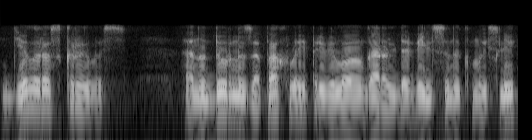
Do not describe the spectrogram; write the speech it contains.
Дело раскрылось. Оно дурно запахло и привело Гарольда Вильсона к мысли,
